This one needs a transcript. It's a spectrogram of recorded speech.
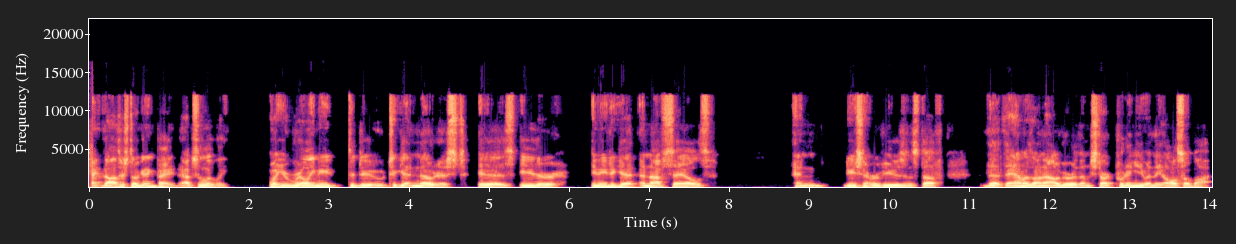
The author's still getting paid. Absolutely. What you really need to do to get noticed is either you need to get enough sales and decent reviews and stuff that the Amazon algorithm start putting you in the also bought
